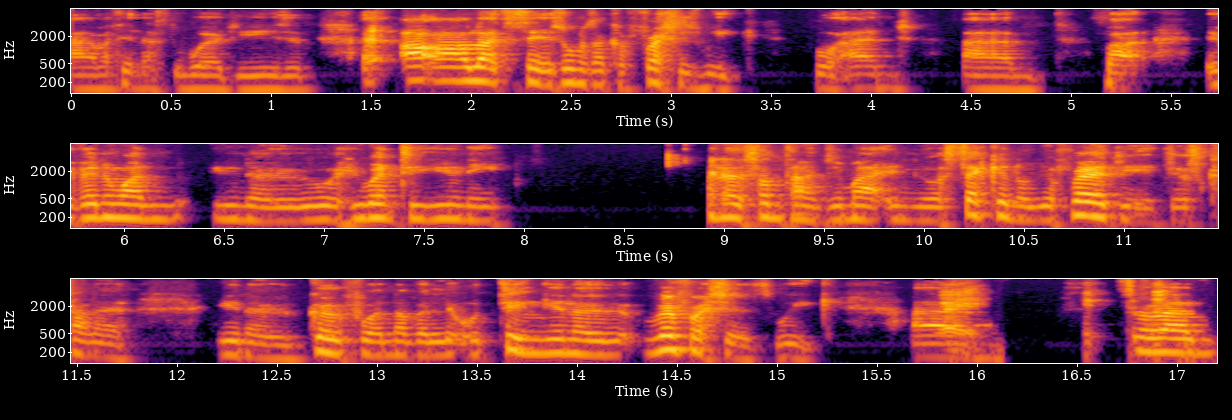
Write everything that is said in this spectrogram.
Um, I think that's the word you're using. I, I, I like to say it's almost like a freshers week for and. Um, but if anyone you know who went to uni, you know sometimes you might in your second or your third year just kind of you know go for another little thing. You know, refreshers week. Um, so um,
